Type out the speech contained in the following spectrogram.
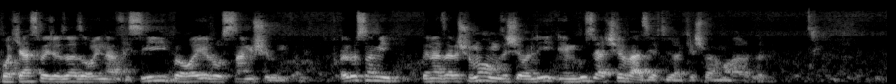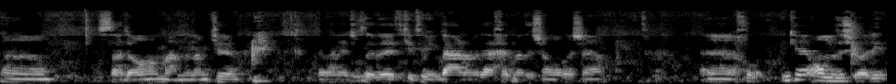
با کسب اجازه از آقای نفیسی به آقای رستمی شروع می‌کنیم. آقای رستمی به نظر شما آموزش عالی امروز در چه وضعیتی در کشور ما قرار داره؟ سلام ممنونم که به من اجازه دادید که تو این برنامه در خدمت شما باشم. خب اینکه آموزش عالی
